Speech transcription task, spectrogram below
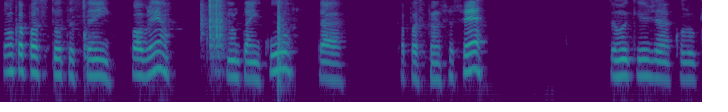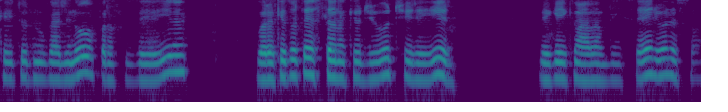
Então o capacitor tá sem problema. Não tá em curva, tá capacitância certa. Então aqui eu já coloquei tudo no lugar de novo, para fazer aí, né? Agora aqui eu tô testando aqui o diodo, tirei ele. Peguei aqui uma lâmpada em série, olha só.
